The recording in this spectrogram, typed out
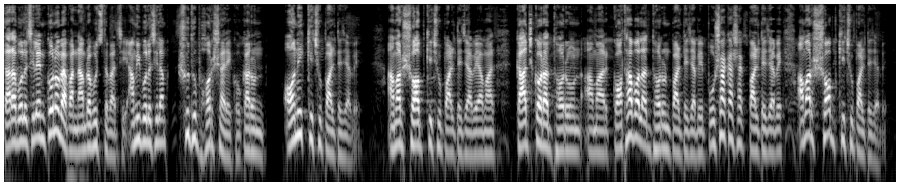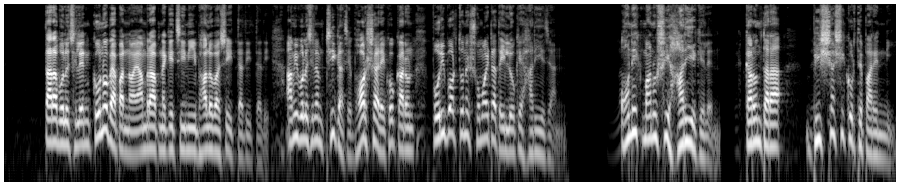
তারা বলেছিলেন, কোনো ব্যাপার না, আমরা বুঝতে পারছি। আমি বলেছিলাম, শুধু ভরসা রেখো, কারণ অনেক কিছু পাল্টে যাবে। আমার সব কিছু পাল্টে যাবে, আমার কাজ করার ধরন, আমার কথা বলার ধরন পাল্টে যাবে, পোশাক আশাক পাল্টে যাবে, আমার সব কিছু পাল্টে যাবে। তারা বলেছিলেন কোনো ব্যাপার নয় আমরা আপনাকে চিনি ভালোবাসি ইত্যাদি ইত্যাদি। আমি বলেছিলাম ঠিক আছে ভরসা রেখো কারণ পরিবর্তনের সময়টাতেই লোকে হারিয়ে যান। অনেক মানুষই হারিয়ে গেলেন কারণ তারা বিশ্বাসই করতে পারেননি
